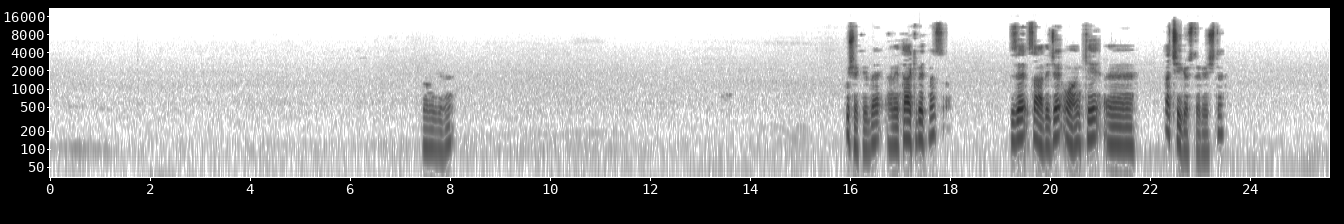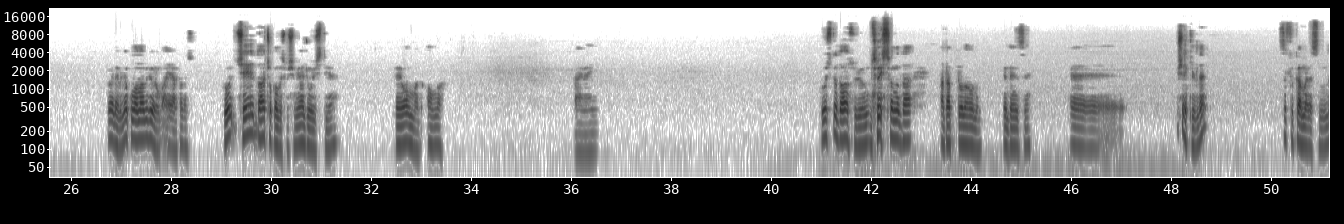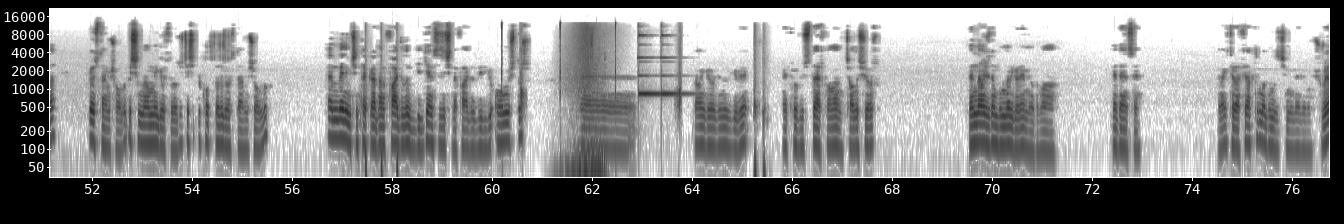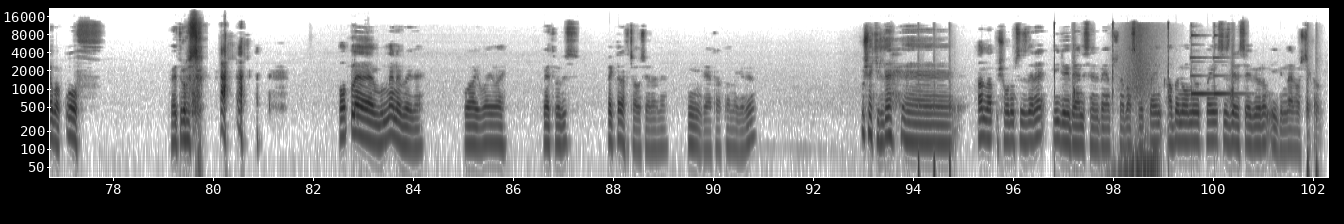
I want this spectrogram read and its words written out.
Gördüğünüz gibi. Bu şekilde hani takip etmez. Size sadece o anki e, açıyı gösteriyor işte. Böyle bile kullanabiliyorum. Ay arkadaş. Bu şeye daha çok alışmışım ya joystick'e. Şey olmadı. Allah. Aynen. Joystick'e daha sürüyorum. Direksiyona daha adapte olamadım. Nedense. Ee, bu şekilde sıfır kamerasında göstermiş olduk. Işınlanmayı gösteriyoruz. Çeşitli kodları göstermiş olduk. Hem benim için tekrardan faydalı bir bilgi hem sizin için de faydalı bir bilgi olmuştur. Ee, an gördüğünüz gibi metrobüsler falan çalışıyor. Ben daha önceden bunları göremiyordum ha. Nedense. Demek ki trafiğe aktırmadığımız için mi dedim. Şuraya bak. Of. Metrobüs. Oklem. Bunlar ne böyle? Vay vay vay. Metrobüs. Tek tarafı çalışıyor herhalde. Hmm, diğer taraftan da geliyor. Bu şekilde eee, anlatmış oldum sizlere. Videoyu beğendiyseniz beğen tuşuna basmayı unutmayın. Abone olmayı unutmayın. Sizleri seviyorum. İyi günler. Hoşçakalın.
